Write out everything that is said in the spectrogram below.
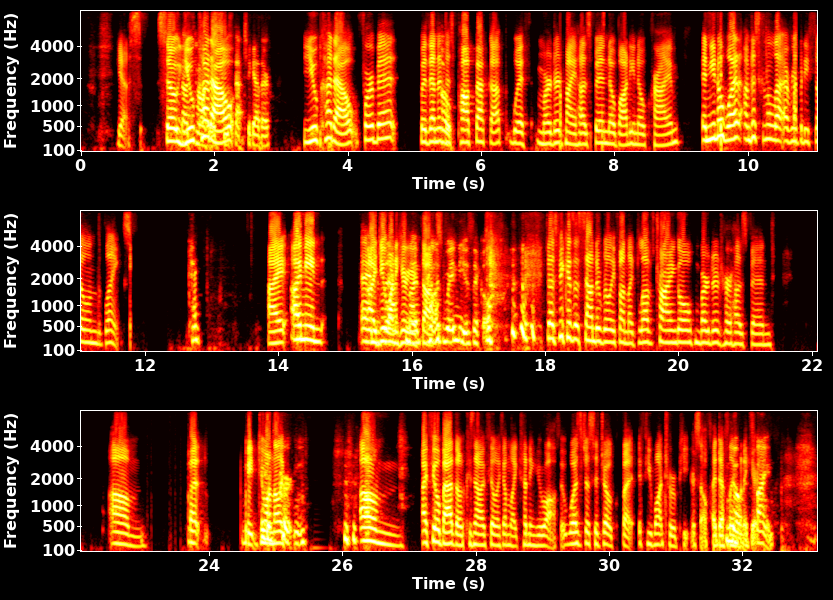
yes. So That's you cut out that together. you cut out for a bit, but then it Oh. just popped back up with murdered my husband, no body, no crime. And you know what? I'm just gonna let everybody fill in the blanks. Okay. I I mean, I do wanna that's hear your thoughts. Broadway musical. just because it sounded really fun, like love triangle, murdered her husband. Um, but wait, do you want to like um? I feel bad though because now I feel like I'm like cutting you off. It was just a joke, but if you want to repeat yourself, I definitely No, want to it's hear. fine.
